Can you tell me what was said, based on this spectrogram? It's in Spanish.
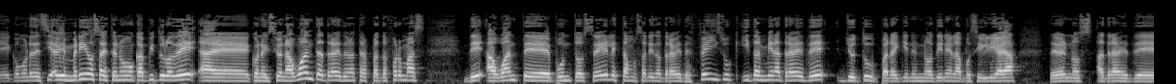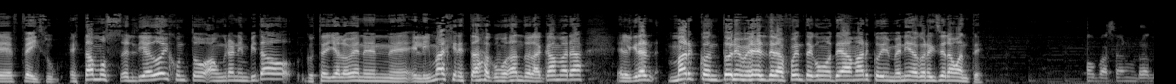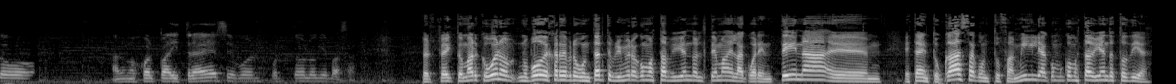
Eh, como les decía, bienvenidos a este nuevo capítulo de eh, Conexión Aguante a través de nuestras plataformas de aguante.cl. Estamos saliendo a través de Facebook y también a través de YouTube para quienes no tienen la posibilidad de vernos a través de Facebook. Estamos el día de hoy junto a un gran invitado, que ustedes ya lo ven en, eh, la imagen, está acomodando la cámara, el gran Marco Antonio Medel de la Fuente. ¿Cómo te va, Marco? Bienvenido a Conexión Aguante. Vamos a pasar un rato, a lo mejor para distraerse por todo lo que pasa. Perfecto, Marco. Bueno, no puedo dejar de preguntarte primero cómo estás viviendo el tema de la cuarentena. Eh, ¿Estás en tu casa, con tu familia? ¿Cómo, cómo estás viviendo estos días?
